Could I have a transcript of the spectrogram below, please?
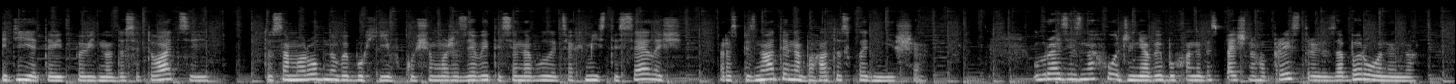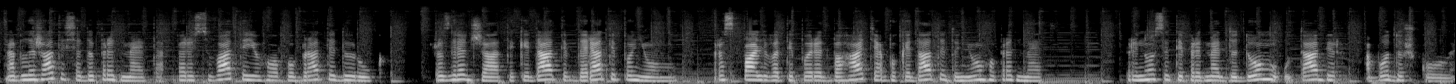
і діяти відповідно до ситуації, то саморобну вибухівку, що може з'явитися на вулицях міст і селищ, розпізнати набагато складніше. У разі знаходження вибухонебезпечного пристрою заборонено наближатися до предмета, пересувати його або брати до рук, розряджати, кидати, вдаряти по ньому, розпалювати поряд багаття або кидати до нього предмет, приносити предмет додому у табір або до школи.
